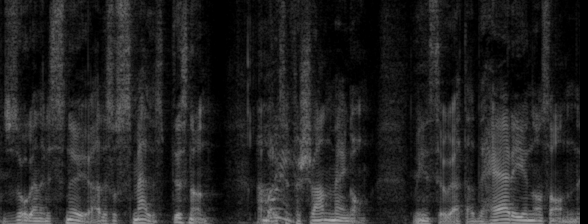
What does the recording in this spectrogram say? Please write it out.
Och så såg jag när det snöade så smälte snön. Den bara liksom försvann med en gång. Då insåg jag att det här är ju någon sån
